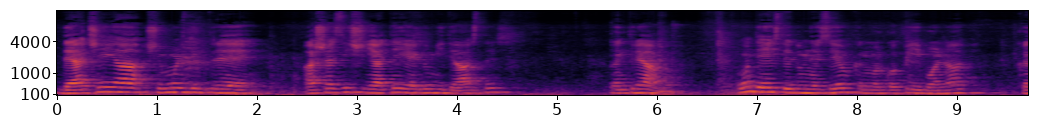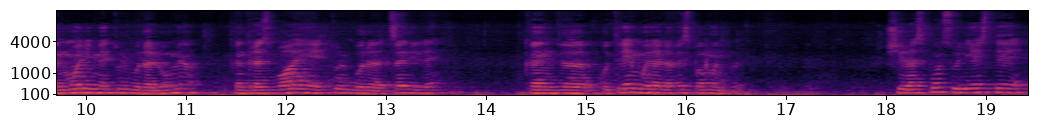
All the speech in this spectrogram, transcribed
De aceea și mulți dintre, așa zis și atei ai lumii de astăzi, întreabă, unde este Dumnezeu când mor copiii bolnavi, când molime tulbură lumea, când războaie tulbură țările, când uh, cu tremură lăvesc pământul? Și răspunsul este,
